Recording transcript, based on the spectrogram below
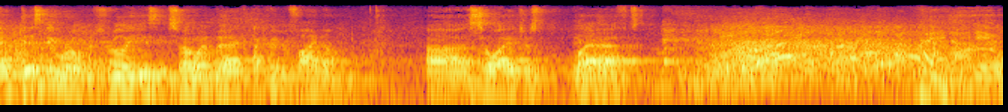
At Disney World, it's really easy. So I went back, I couldn't find them. Uh, so I just left. What did you do?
